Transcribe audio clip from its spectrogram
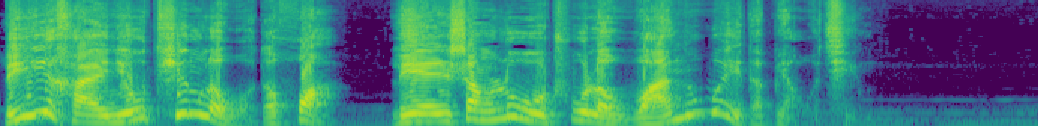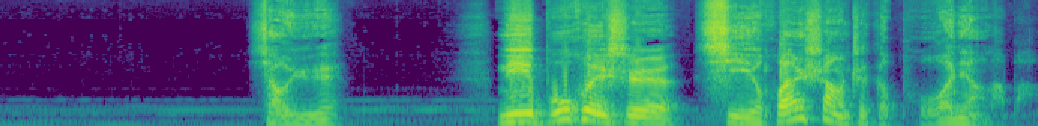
李海牛听了我的话。脸上露出了玩味的表情。小鱼，你不会是喜欢上这个婆娘了吧？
